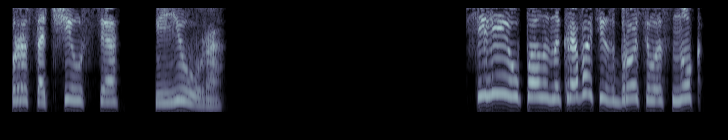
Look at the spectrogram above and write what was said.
просочился Юра. Селия упала на кровать и сбросила с ног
